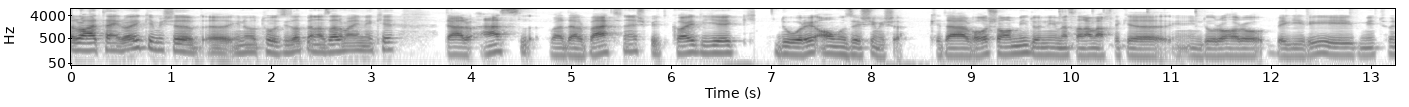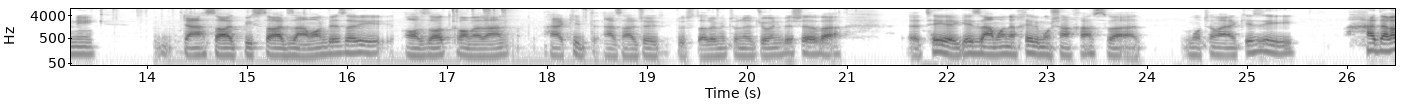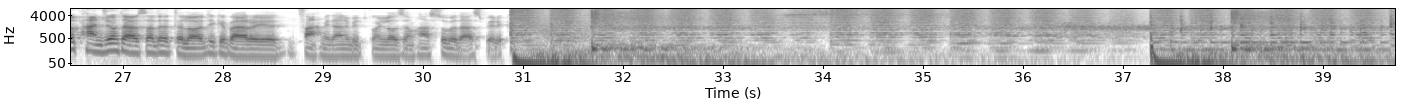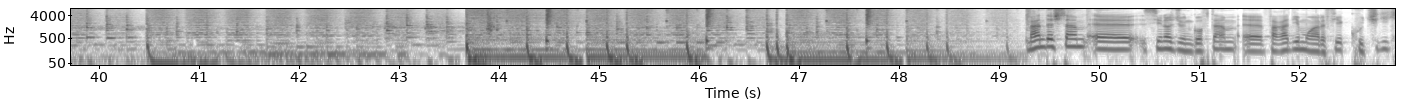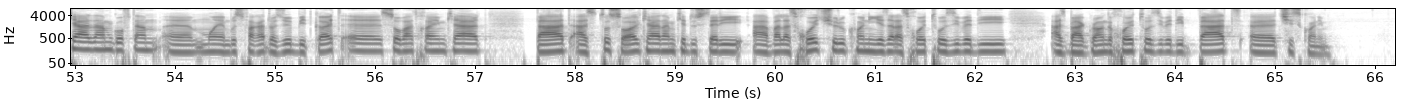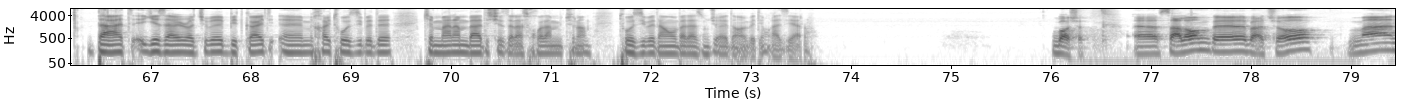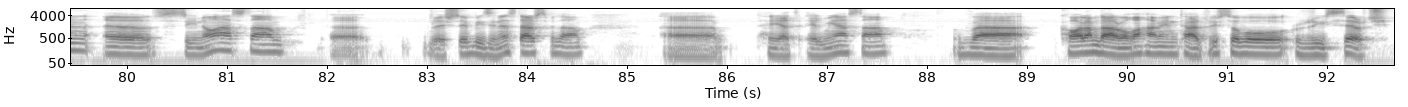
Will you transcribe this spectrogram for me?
راحت ترین راهی که میشه اینو توضیح داد به نظر من اینه که در اصل و در بطنش بیت کوین یک دوره آموزشی میشه که در واقع شما می‌دونی مثلا وقتی که این دوره ها رو بگیری می‌تونی ده ساعت 20 ساعت زمان بذاری آزاد کاملا هر کی از هر جای دوست داره می‌تونه جوین بشه و طی یه زمان خیلی مشخص و متمرکزی حداقل 50 درصد اطلاعاتی که برای فهمیدن بیت کوین لازم هست رو به دست بیاری. من داشتم سینا جون گفتم فقط یه معرفی کوچیکی کردم. گفتم ما امروز فقط راجع به BitGuide صحبت خواهیم کرد. بعد از تو سوال کردم که دوست داری اول از خودت شروع کنی یه ذره از خودت توضیح بدی از background خودت توضیح بدی بعد چیز کنیم. بعد یه ذره راجع به بیت می‌خوای توضیح بده که منم بعدش یه ذره از خودم می‌تونم توضیح بدم و بعد از اونجا ادامه بدیم قضیه رو. باشه. سلام به بچه ها من سینا هستم رشته business درس میدم هیئت علمی هستم و کارم در واقع همین تدریس و research.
